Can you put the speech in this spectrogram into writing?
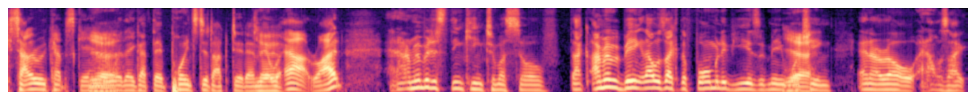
salary cap scandal Yeah. where they got their points deducted and they were out, right? And I remember just thinking to myself, like I remember being that was like the formative years of me Yeah. watching NRL, and I was like,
